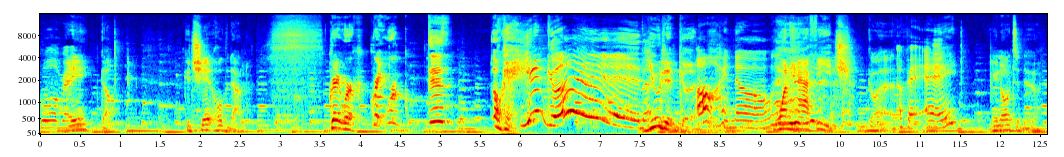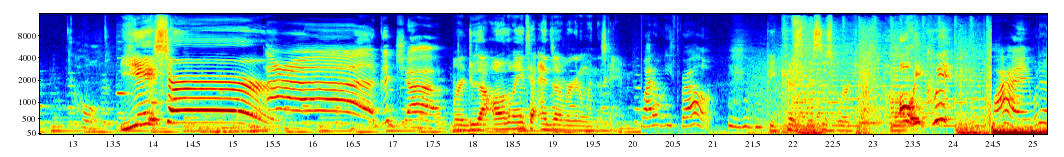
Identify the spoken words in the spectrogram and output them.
cool. Ready? A, go. Good shit, hold it down. Great work, great work. Okay, You did good. you did good. Oh, I know. One half each. Go ahead. Okay. A. You know what to do. Hold. Yes, sir! Ah, good job. We're gonna do that all the way into end zone. We're gonna win this game. Why don't we throw? Because this is working. Oh, he quit! Why? What? A,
